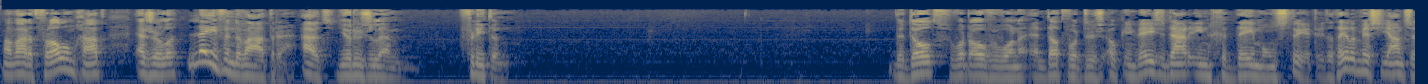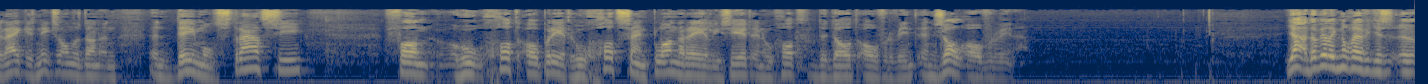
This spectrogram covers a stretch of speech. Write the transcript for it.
Maar waar het vooral om gaat, er zullen levende wateren uit Jeruzalem vlieten. De dood wordt overwonnen en dat wordt dus ook in wezen daarin gedemonstreerd. Dat hele Messiaanse Rijk is niks anders dan een, een demonstratie van hoe God opereert, hoe God zijn plan realiseert en hoe God de dood overwint en zal overwinnen. Ja, dan wil ik nog eventjes uh,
